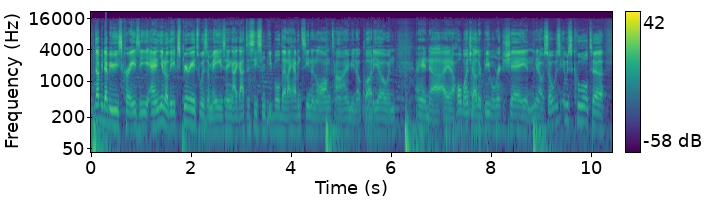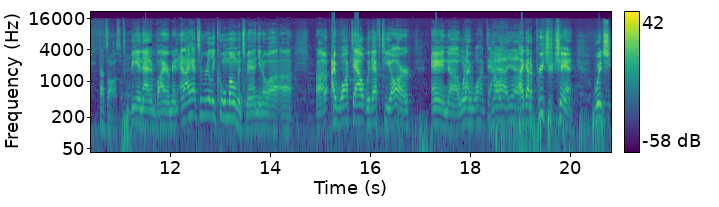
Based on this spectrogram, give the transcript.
WWE's crazy, and you know, the experience was amazing. I got to see some people that I haven't seen in a long time. You know, Claudio and and uh, a whole bunch of other people, Ricochet, and you know, so it was it was cool to that's awesome. Man. be in that environment. And I had some really cool moments, man. You know, uh, uh, uh, I walked out with FTR, and uh, when I walked out, Yeah, yeah. I got a preacher chant, which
